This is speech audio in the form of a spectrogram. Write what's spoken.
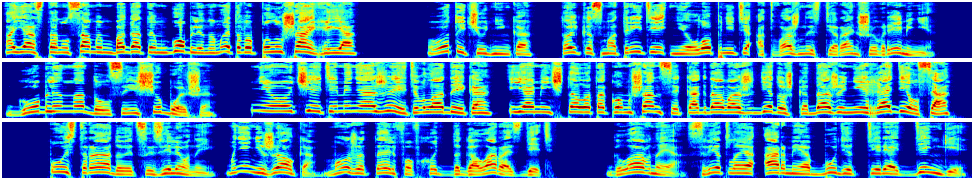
а я стану самым богатым гоблином этого полушария». «Вот и чудненько. Только смотрите, не лопните от важности раньше времени», Гоблин надулся еще больше. «Не учите меня жить, владыка! Я мечтал о таком шансе, когда ваш дедушка даже не родился!» «Пусть радуется зеленый. Мне не жалко. Может, эльфов хоть до гола раздеть. Главное, светлая армия будет терять деньги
